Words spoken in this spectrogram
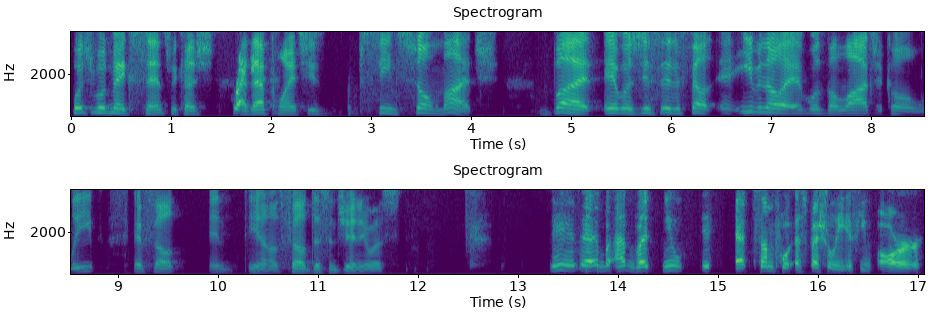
which would make sense because right. at that point she's seen so much but it was just it felt even though it was a logical leap, it felt in you know it felt disingenuous. Yeah, but, uh, but you at some point, especially if you are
